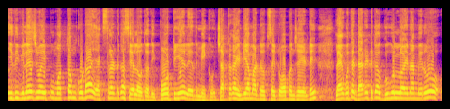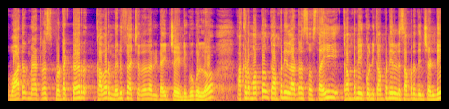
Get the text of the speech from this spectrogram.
ఇది విలేజ్ వైపు మొత్తం కూడా ఎక్సలెంట్గా సేల్ అవుతుంది. పోటీయే లేదు మీకు. చక్కగా ఇండియా మార్ట్ వెబ్సైట్ ఓపెన్ చేయండి. లేకపోతే డైరెక్ట్గా గూగుల్లో అయినా మీరు water mattress protector cover manufacturer అని టైప్ చేయండి గూగుల్లో అక్కడ మొత్తం కంపెనీల అడ్రస్ వస్తాయి. కంపెనీ కొన్ని కంపెనీలను సంప్రదించండి.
